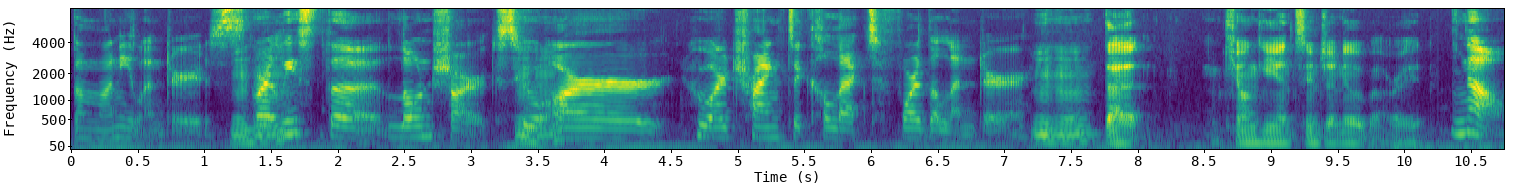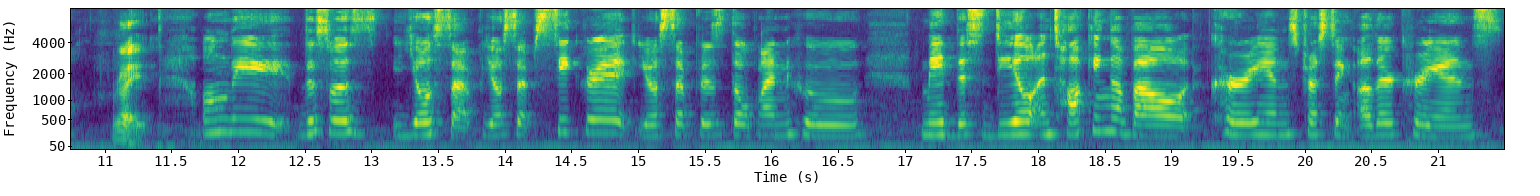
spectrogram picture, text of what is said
the money lenders, or at Mhm. least the loan sharks, who Mhm. are who are trying to collect for the lender. Mm-hmm. That Kyung Hee and Sunja knew about, right? No. Right. Only this was Yosep. Yosep's secret. Yosep is the one who made this deal and talking about Koreans trusting other Koreans.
